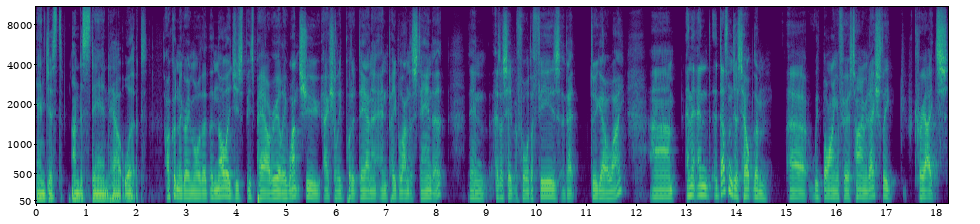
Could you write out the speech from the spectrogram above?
and just understand how it works. I couldn't agree more that the knowledge is, is power, really. Once you actually put it down and people understand it, then, as I said before, the fears that do go away. Um, and, and it doesn't just help them uh, with buying a first home, it actually creates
